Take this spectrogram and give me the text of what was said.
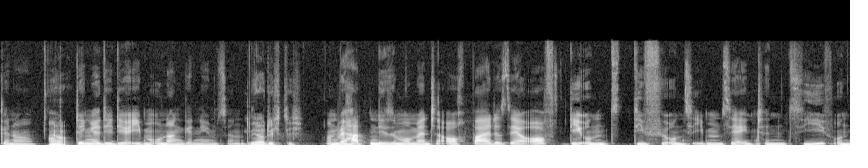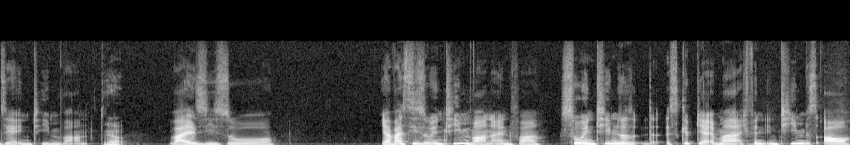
genau. Auch Ja. Dinge, die dir eben unangenehm sind. Ja, richtig. Und wir hatten diese Momente auch beide sehr oft, die uns, die für uns eben sehr intensiv und sehr intim waren. Ja, Weil sie so, ja, weil sie so intim waren einfach. So intim, dass- es gibt ja immer, ich finde, intim ist auch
